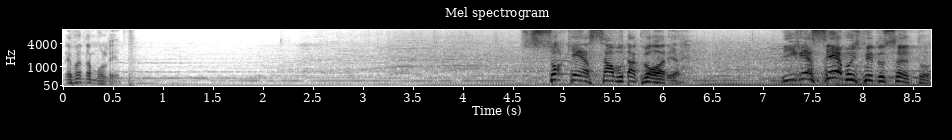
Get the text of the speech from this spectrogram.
Levanta a muleta. Só quem é salvo da glória. E receba o Espírito Santo.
